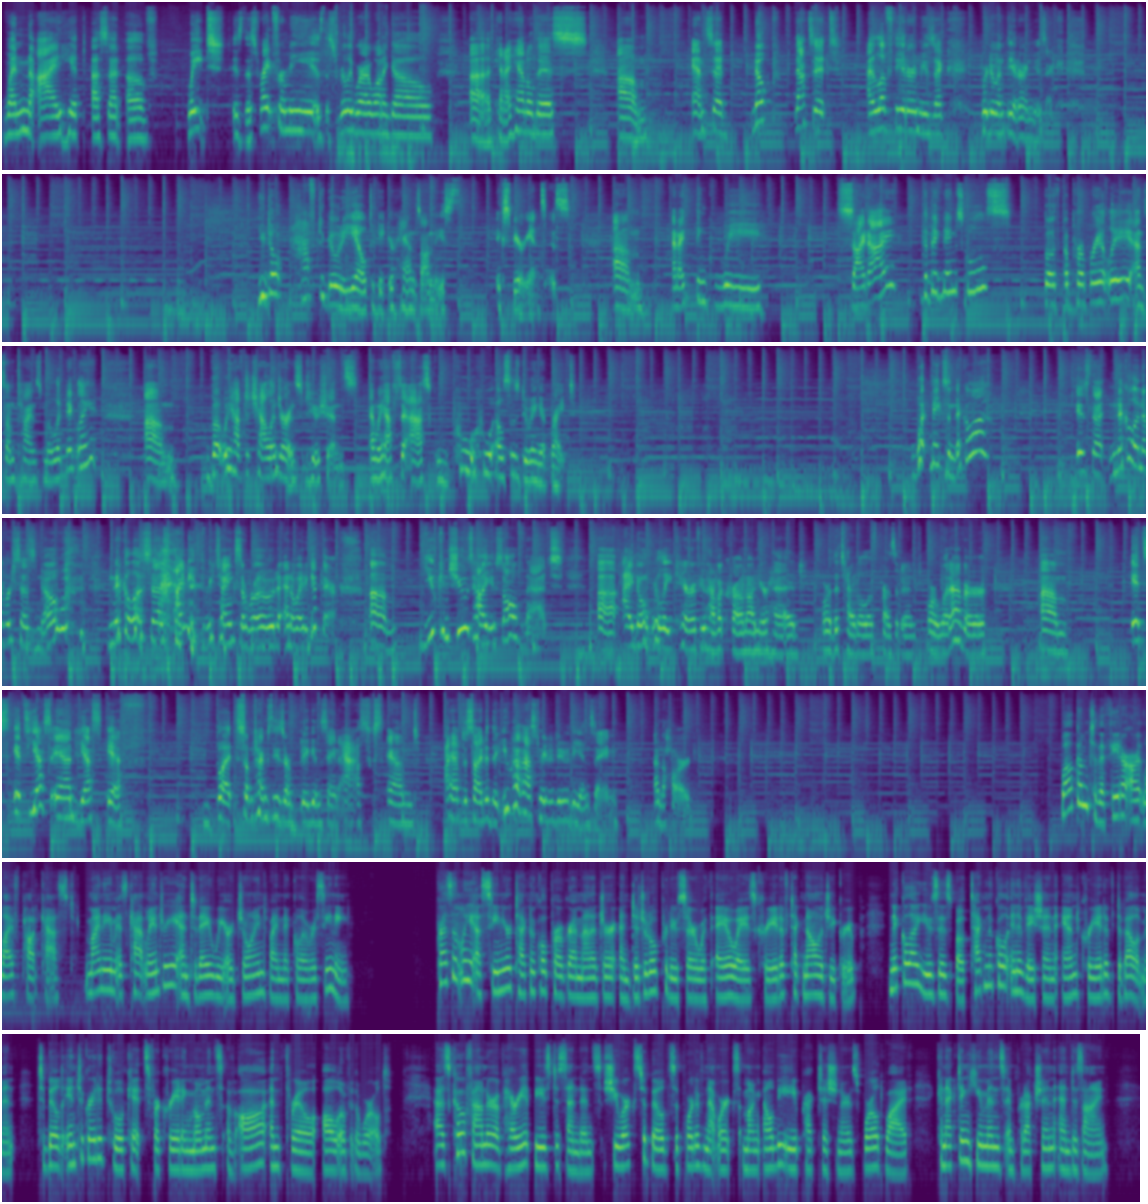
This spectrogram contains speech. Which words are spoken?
when I hit a set of, wait, is this right for me? Is this really where I want to go? Uh, can I handle this? Um, and said, nope, that's it. I love theater and music. We're doing theater and music. You don't have to go to Yale to get your hands on these experiences. Um, and I think we side eye the big name schools, both appropriately and sometimes malignantly. Um, but we have to challenge our institutions and we have to ask who, who else is doing it right. What makes a Nicola is that Nicola never says no. Nicola says, I need three tanks, a road, and a way to get there. Um, you can choose how you solve that. Uh, I don't really care if you have a crown on your head or the title of president or whatever. Um, it's it's yes and yes if, but sometimes these are big insane asks, and I have decided that you have asked me to do the insane and the hard. Welcome to the Theater Art Life podcast. My name is Kat Landry, and today we are joined by Nicola Rossini. Presently a senior technical program manager and digital producer with AOA's Creative Technology Group, Nicola uses both technical innovation and creative development to build integrated toolkits for creating moments of awe and thrill all over the world. As co founder of Harriet B's Descendants, she works to build supportive networks among LBE practitioners worldwide, connecting humans in production and design.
